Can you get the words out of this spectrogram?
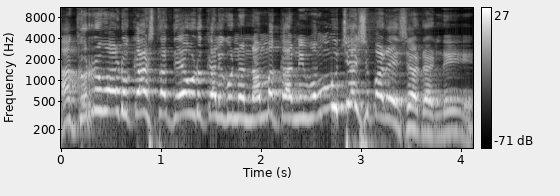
ఆ కుర్రవాడు కాస్త దేవుడు కలిగి ఉన్న నమ్మకాన్ని వమ్ము చేసి పడేశాడండి.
